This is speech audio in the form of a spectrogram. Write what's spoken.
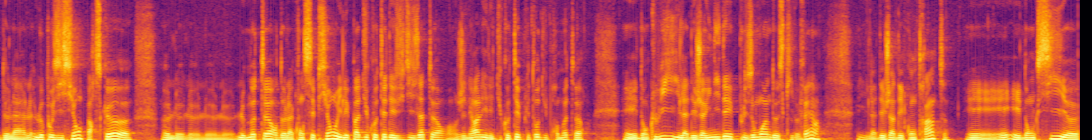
de l'opposition parce que le, le, moteur de la conception, il n'est pas du côté des utilisateurs. En général, il est du côté plutôt du promoteur. Et donc lui, il a déjà une idée plus ou moins de ce qu'il veut faire. Il a déjà des contraintes. Et, donc si, euh,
